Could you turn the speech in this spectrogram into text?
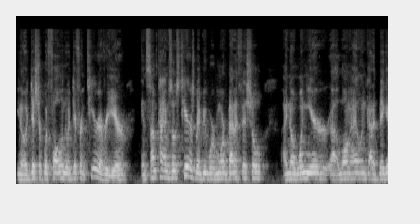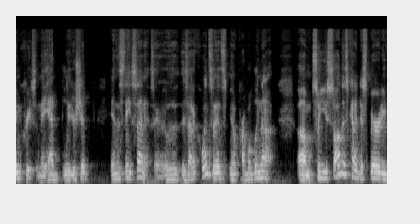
you know a district would fall into a different tier every year and sometimes those tiers maybe were more beneficial. I know one year uh, long island got a big increase and they had leadership in the state senate. So is that a coincidence? You know probably not. Um, so you saw this kind of disparity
